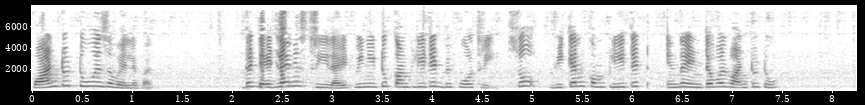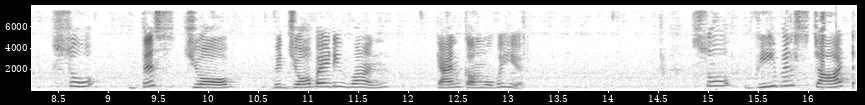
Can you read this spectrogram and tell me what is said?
1 to 2 is available. The deadline is 3, right? We need to complete it before 3. So, we can complete it in the interval 1 to 2. So, this job with job ID 1 can come over here so we will start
